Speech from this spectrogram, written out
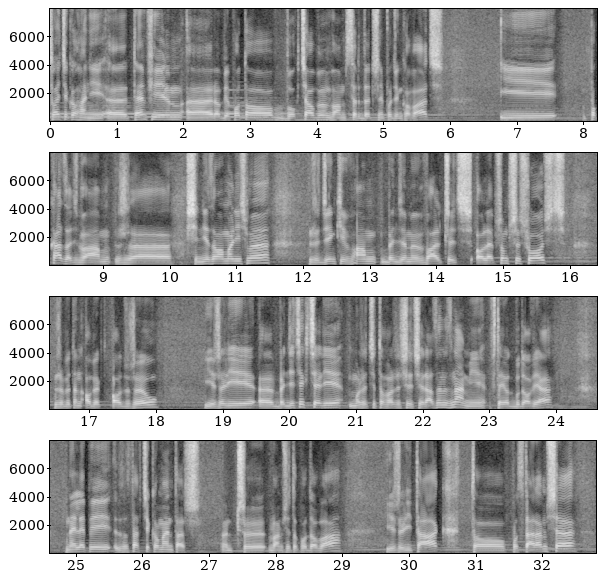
Słuchajcie kochani, e, ten film e, robię po to, bo chciałbym Wam serdecznie podziękować i pokazać Wam, że się nie załamaliśmy, że dzięki Wam będziemy walczyć o lepszą przyszłość, żeby ten obiekt odżył. Jeżeli e, będziecie chcieli, możecie towarzyszyć razem z nami w tej odbudowie. Najlepiej zostawcie komentarz, czy Wam się to podoba. Jeżeli tak, to postaram się,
